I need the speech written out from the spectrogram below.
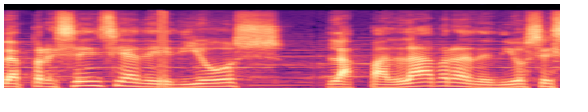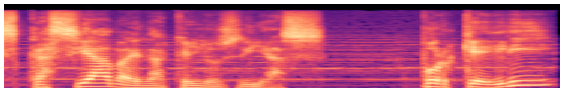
la presencia de Dios, la palabra de Dios escaseaba en aquellos días, porque Elí,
